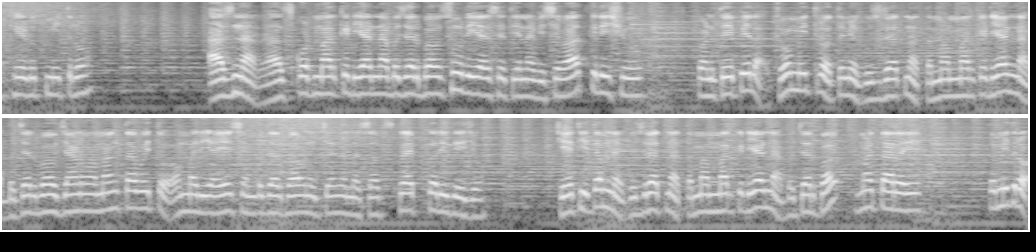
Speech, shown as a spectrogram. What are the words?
ખેડૂત મિત્રો. આજના રાજકોટ માર્કેટ યાર્ડના બજાર ભાવ શું રહ્યા છે તેના વિશે વાત કરીશું. પણ તે પહેલાં જો મિત્રો તમે ગુજરાતના તમામ માર્કેટ યાર્ડના બજાર ભાવ જાણવા માંગતા હોય તો અમારી આ એસએમ બજાર ભાવની ચેનલને સબસ્ક્રાઇબ કરી દેજો. જેથી તમને ગુજરાતના તમામ માર્કેટ યાર્ડના બજાર ભાવ મળતા રહે. તો મિત્રો,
